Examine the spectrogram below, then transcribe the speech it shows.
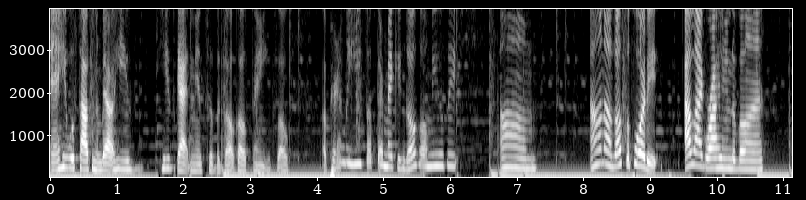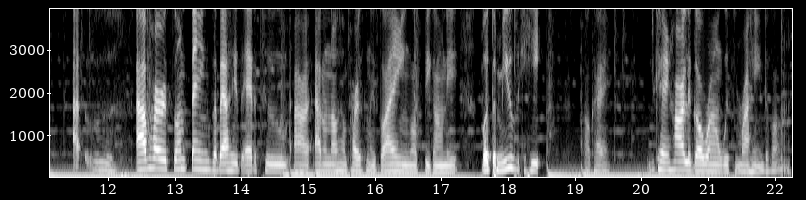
And he was talking about he's he's gotten into the go-go scene. So apparently he's up there making go-go music. Um, I don't know. Go support it. I like Raheem DeVaughn. I, I've heard some things about his attitude. I, I don't know him personally, so I ain't gonna speak on it. But the music hits. Okay, you can't hardly go wrong with some Raheem DeVaughn.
